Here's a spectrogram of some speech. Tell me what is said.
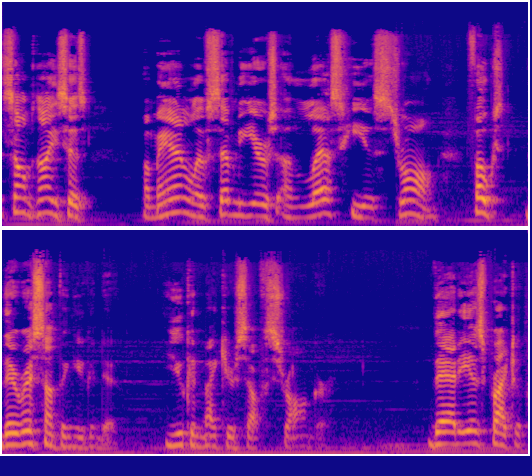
Psalms 90 says, A man lives 70 years unless he is strong. Folks, there is something you can do. You can make yourself stronger. That is practical.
